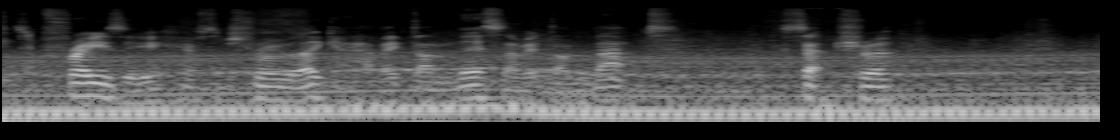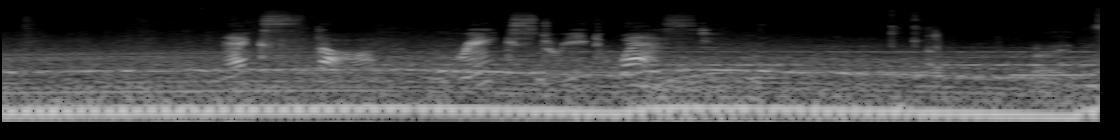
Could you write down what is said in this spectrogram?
It's crazy. You have to just remember, like, have I done this? Have I done that? Etc. Next stop, Rake Street West. Right.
